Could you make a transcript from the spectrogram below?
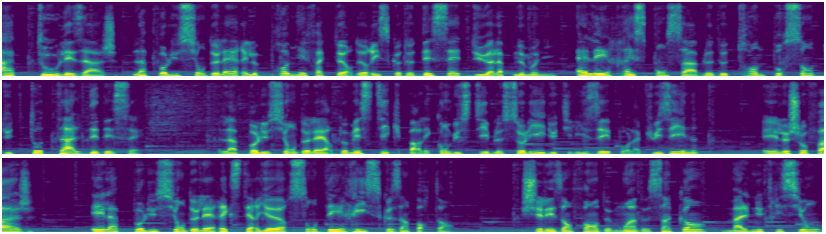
À tous les âges, la pollution de l'air est le premier facteur de risque de décès dû à la pneumonie. Elle est responsable de 30% du total des décès. La pollution de l'air domestique par les combustibles solides utilisés pour la cuisine et le chauffage et la pollution de l'air extérieur sont des risques importants. Chez les enfants de moins de 5 ans, malnutrition,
